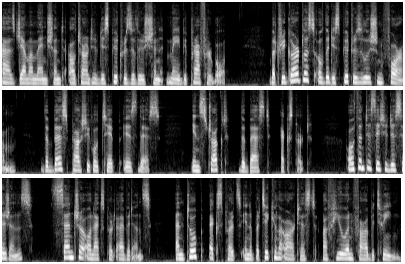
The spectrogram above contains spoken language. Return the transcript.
As Gemma mentioned, alternative dispute resolution may be preferable. But regardless of the dispute resolution forum, the best practical tip is this instruct the best expert. Authenticity decisions center on expert evidence, and top experts in a particular artist are few and far between.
